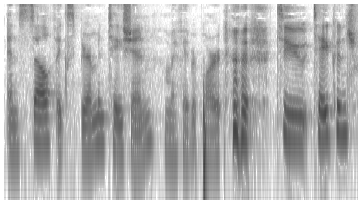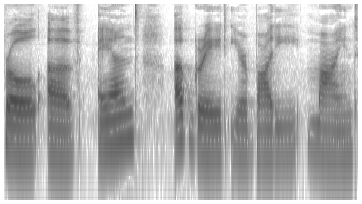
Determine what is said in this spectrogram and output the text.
and self experimentation, my favorite part, to take control of and upgrade your body, mind,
